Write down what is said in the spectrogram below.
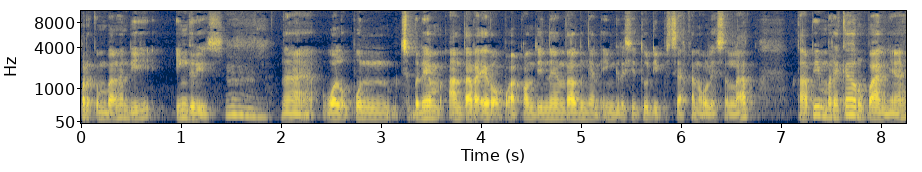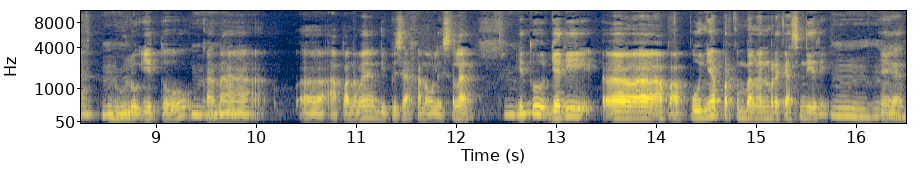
perkembangan di Inggris. Hmm. Nah, walaupun sebenarnya antara Eropa kontinental dengan Inggris itu dipisahkan oleh selat, tapi mereka rupanya mm-hmm. dulu itu mm-hmm. karena uh, apa namanya dipisahkan oleh selat mm-hmm. itu jadi uh, apa punya perkembangan mereka sendiri mm-hmm. ya kan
